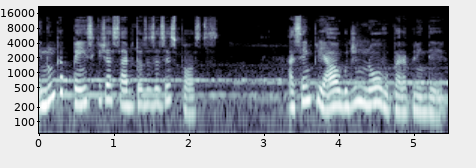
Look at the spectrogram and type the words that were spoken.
e nunca pense que já sabe todas as respostas. Há sempre algo de novo para aprender.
